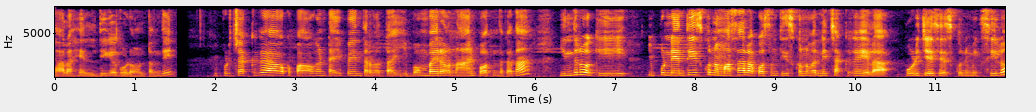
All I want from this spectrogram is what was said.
చాలా హెల్తీగా కూడా ఉంటుంది. ఇప్పుడు చక్కగా ఒక పావు గంట అయిపోయిన తర్వాత ఈ బొంబాయి రవ్వ నానిపోతుంది కదా ఇందులోకి ఇప్పుడు నేను తీసుకున్న మసాలా కోసం తీసుకున్నవన్నీ చక్కగా ఇలా పొడి చేసేసుకుని మిక్సీలో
